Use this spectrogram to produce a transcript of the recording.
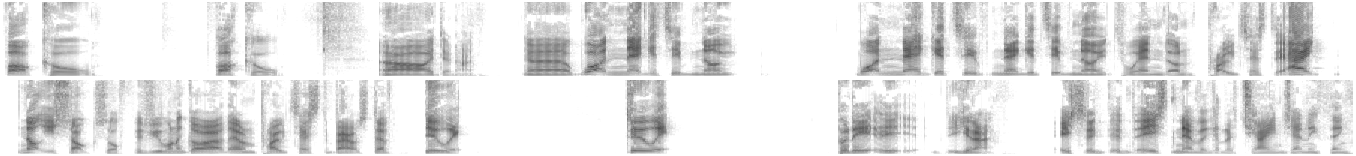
fuck all. Fuck all. Oh, I don't know. Uh, what a negative note. What a negative, negative note to end on. Protesting. Hey, knock your socks off. If you want to go out there and protest about stuff, do it. Do it. But it, it you know, it's it's never going to change anything.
